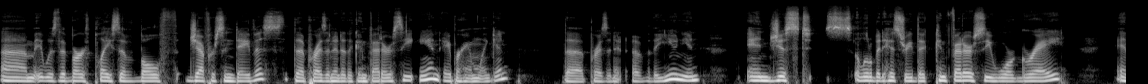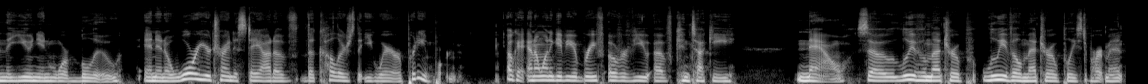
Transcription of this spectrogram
Um, it was the birthplace of both Jefferson Davis, the president of the Confederacy, and Abraham Lincoln, the president of the Union. And just a little bit of history the Confederacy wore gray and the Union wore blue. And in a war, you're trying to stay out of the colors that you wear are pretty important. Okay, and I want to give you a brief overview of Kentucky now. So Louisville Metro Louisville Metro Police Department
